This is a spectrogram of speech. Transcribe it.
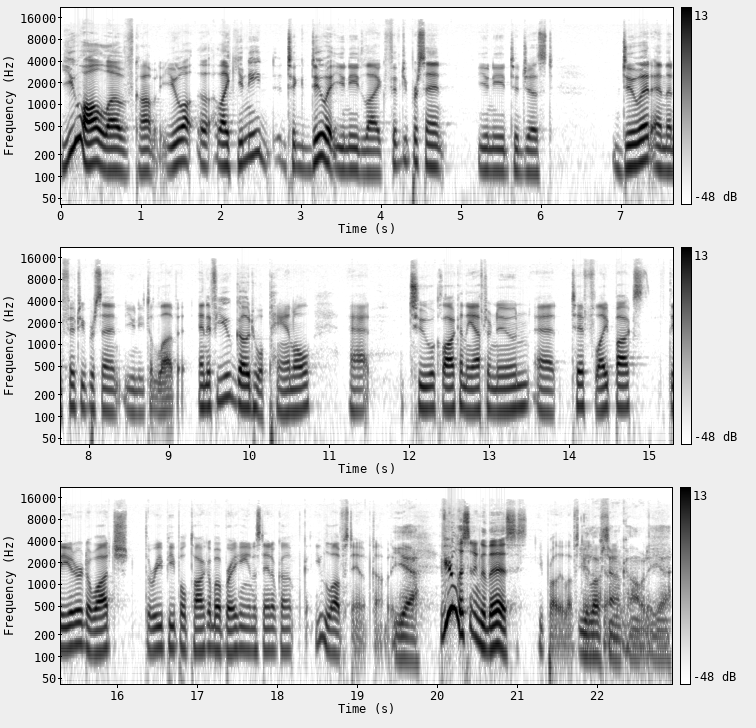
you all love comedy. You all uh, like you need to do it. You need like fifty percent. You need to just do it, and then fifty percent you need to love it. And if you go to a panel at two o'clock in the afternoon at TIFF Lightbox Theater to watch three people talk about breaking into stand up com- you love stand up comedy. Yeah, If you're listening to this, you probably love stand up. you up love stand-up comedy. Yeah,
